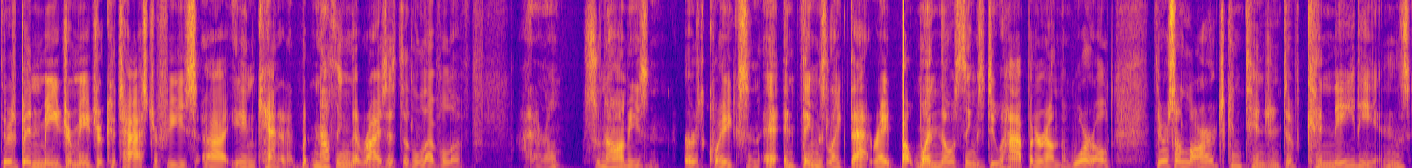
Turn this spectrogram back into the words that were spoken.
there's been major, major catastrophes uh, in Canada, but nothing that rises to the level of, I don't know, tsunamis and earthquakes and, and things like that, right? But when those things do happen around the world, there's a large contingent of Canadians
